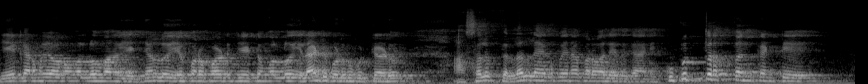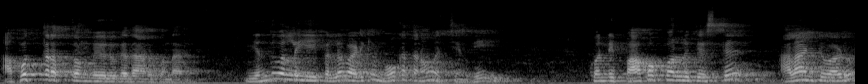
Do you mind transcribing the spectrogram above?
ఏ కర్మయోగం వల్ల మనం యజ్ఞంలో ఏ పొరపాటు చేయటం వల్ల ఇలాంటి కొడుకు పుట్టాడు? అసలు పిల్లలు లేకపోయినా పర్వాలేదు కానీ కుపుత్రత్వం కంటే అపుత్రత్వం మేలు కదా అనుకున్నారు. ఎందువల్ల ఈ పిల్లవాడికి మూకతనం వచ్చింది? కొన్ని పాప పనులు చేస్తే అలాంటి వాడు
